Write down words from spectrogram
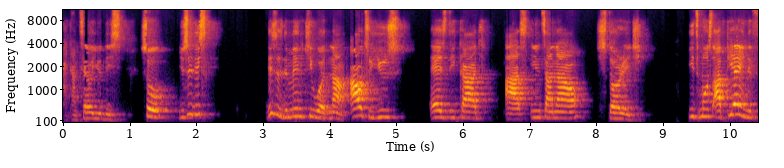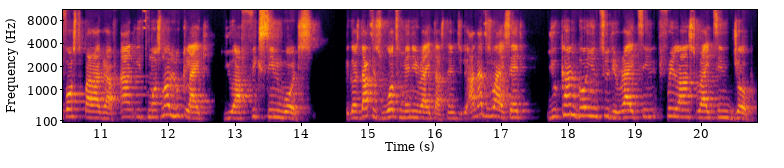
I can tell you this. So you see this, this is the main keyword now, how to use SD card as internal storage. It must appear in the first paragraph and it must not look like you are fixing words because that is what many writers tend to do. And that is why I said you can't go into the writing, freelance writing job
